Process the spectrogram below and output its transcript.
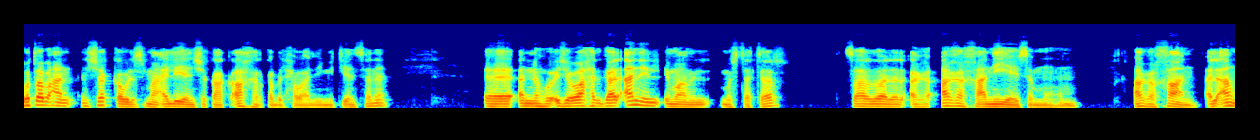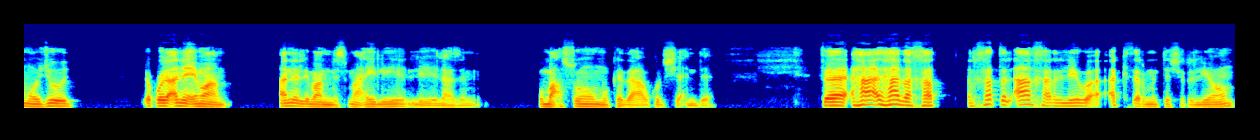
وطبعا انشقوا الإسماعيلية انشقاق آخر قبل حوالي 200 سنة. آه، أنه اجى واحد قال أنا الإمام المستتر. صار أغا خانية يسموهم. أغا خان الآن موجود. يقول أنا إمام. أنا الإمام الإسماعيلي اللي لازم ومعصوم وكذا وكل شيء عنده. فهذا خط. الخط الآخر اللي هو أكثر منتشر اليوم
